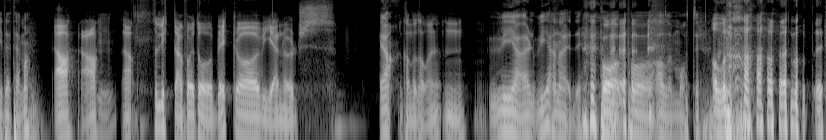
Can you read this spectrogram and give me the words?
i det temaet. Ja, ja, Mm. ja. Så lytteren får et overblikk, og vi er nerds. Ja. Kan du tale det? Mm. Vi er, vi er nerder på, på alle måter. Alle alle måter.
